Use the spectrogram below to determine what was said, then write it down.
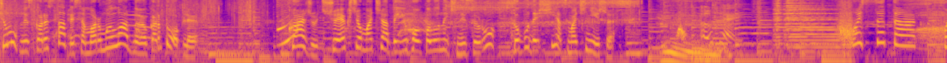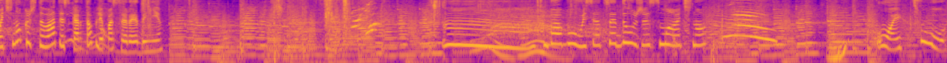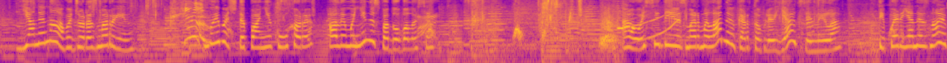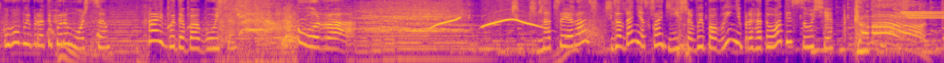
Чому б не скористатися мармеладною картоплею? Кажуть, що якщо мачати його в полуничний сироп, то буде ще смачніше. Okay. Ось це так. Почну куштувати з картоплі посередині. Бабуся, це дуже смачно. Ой, фу, я ненавиджу розмарин. Вибачте, пані кухаре, але мені не сподобалося. А ось ідею з мармеладною картоплею я оцінила. Тепер я не знаю, кого вибрати переможцем. Хай буде бабуся. Ура! На цей раз завдання складніше. Ви повинні приготувати суші. Come on!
